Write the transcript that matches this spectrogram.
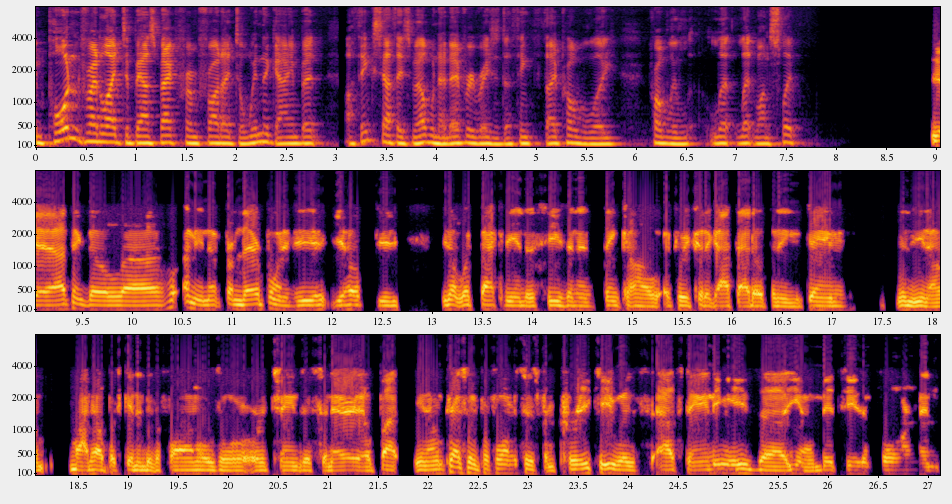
Important for Adelaide to bounce back from Friday to win the game, but I think Southeast Melbourne had every reason to think they probably probably let let one slip. Yeah, I think they'll. Uh, I mean, from their point of view, you hope you you don't look back at the end of the season and think, oh, if we could have got that opening game, you know, might help us get into the finals or, or change the scenario. But, you know, impressive performances from Creek. He was outstanding. He's, uh, you know, mid-season form. And,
